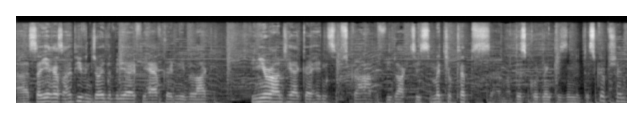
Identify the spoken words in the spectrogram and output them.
Uh, so yeah guys, I hope you've enjoyed the video. If you have, go ahead and leave a like. If you're new around here, go ahead and subscribe. If you'd like to submit your clips, uh, my Discord link is in the description.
